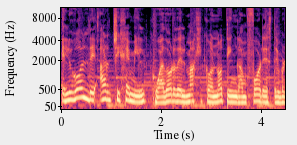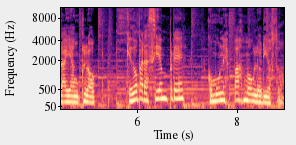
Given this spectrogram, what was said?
El gol de Archie Hemil, jugador del mágico Nottingham Forest de Brian Clough, quedó para siempre como un espasmo glorioso.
